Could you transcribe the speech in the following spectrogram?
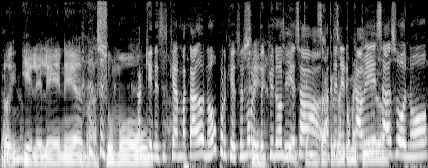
No, y el ELN además sumó... ¿A quiénes es que han matado? No, porque es el Sí. momento en que uno Sí, empieza a tener cabezas o no,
